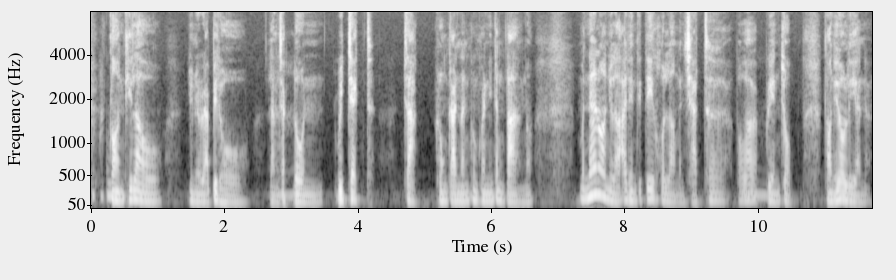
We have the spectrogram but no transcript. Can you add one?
สักพักหงตอนที่เราอยู่ใน Rapid Hole หลังจากโดน reject จากโครงการนั้นโครงการนี้ต่าง ๆ เนาะ มันแน่นอนอยู่แล้ว identity คนเรามัน shatter เพราะว่าแบบเรียนจบตอนที่เราเรียนอะ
